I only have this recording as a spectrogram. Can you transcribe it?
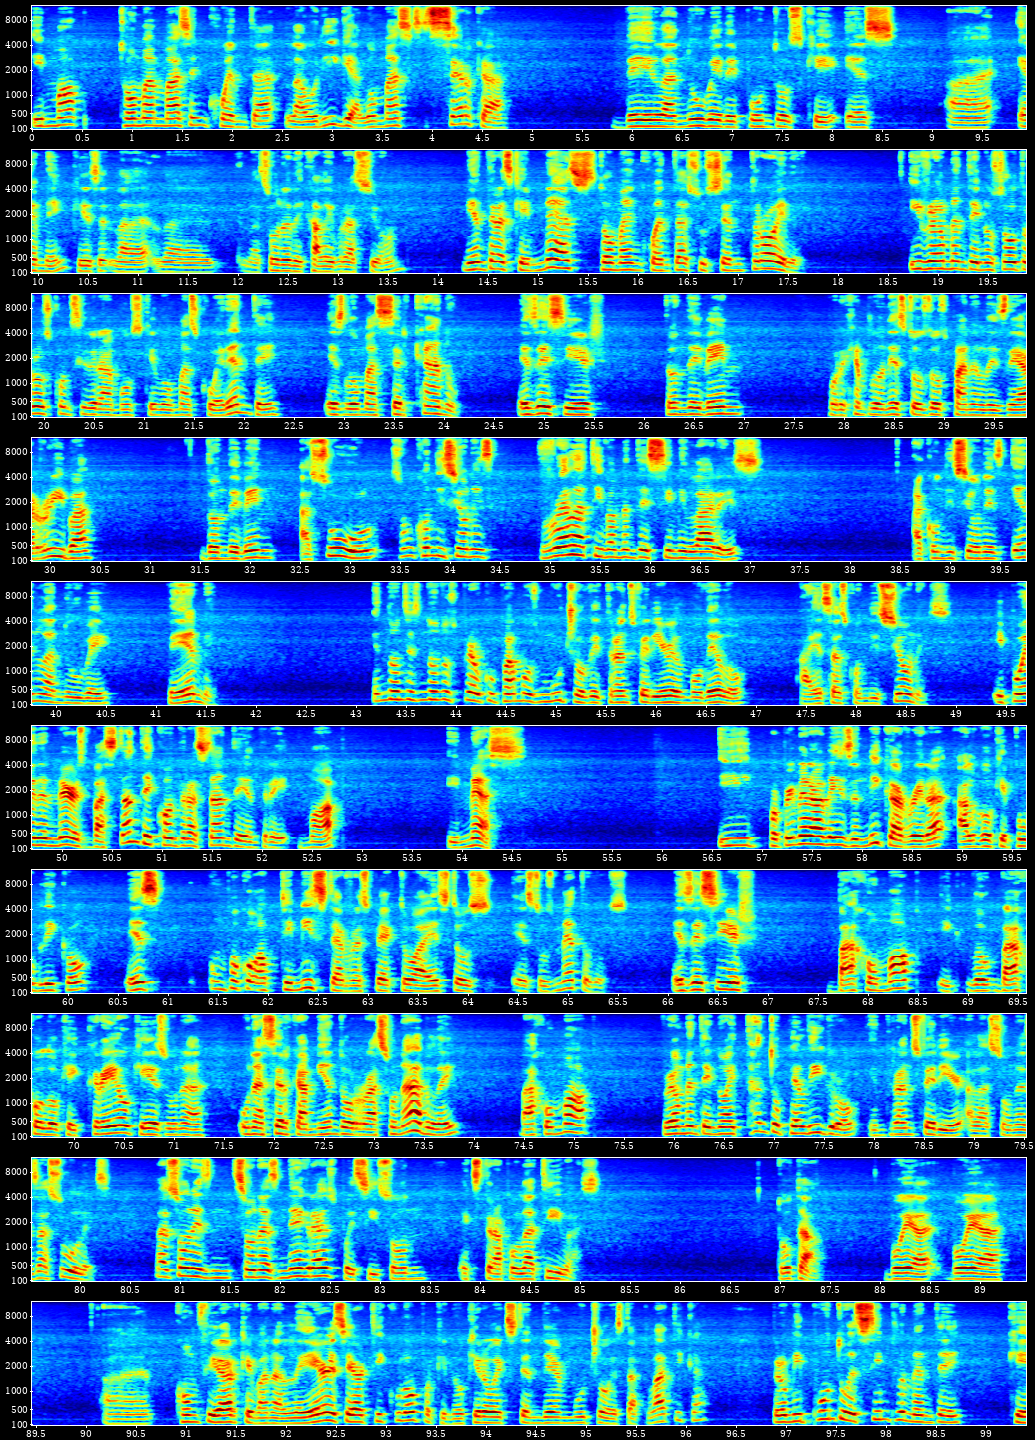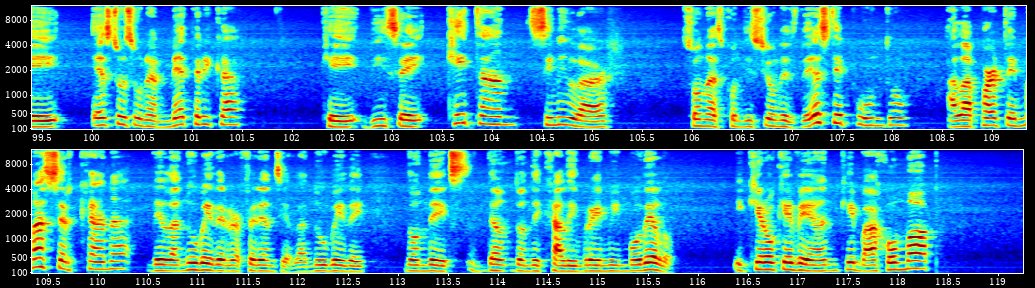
Y MOP toma más en cuenta la orilla, lo más cerca de la nube de puntos que es ah, M, que es la, la zona de calibración, mientras que MES toma en cuenta su centroide. Y realmente nosotros consideramos que lo más coherente es lo más cercano. Es decir, donde ven, por ejemplo, en estos dos paneles de arriba, donde ven azul, son condiciones relativamente similares a condiciones en la nube PM. Entonces no nos preocupamos mucho de transferir el modelo a esas condiciones. Y pueden ver, es bastante contrastante entre MOP y MES. Y por primera vez en mi carrera, algo que publico es un poco optimista respecto a estos, estos métodos. Es decir, bajo MOP y bajo lo que creo que es una un acercamiento razonable bajo MOP, realmente no hay tanto peligro en transferir a las zonas azules. Las zonas, negras, pues sí son extrapolativas. Total. Voy a, a, confiar que van a leer ese artículo porque no quiero extender mucho esta plática. Pero mi punto es simplemente que esto es una métrica que dice qué tan similar son las condiciones de este punto a la parte más cercana de la nube de referencia, la nube de donde, donde calibré mi modelo. Y quiero que vean que bajo MOP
